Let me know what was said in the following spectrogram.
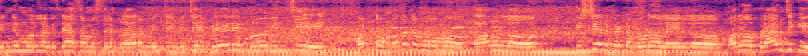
విందిమూరులో విద్యాసంస్థని ప్రారంభించి విజయ్ బేరి మ్రోగించి మొట్టమొదట మనము కావల్లో క్రిస్టియన్ పెట్ట మూడో లైన్లో మరో బ్రాంచ్కి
